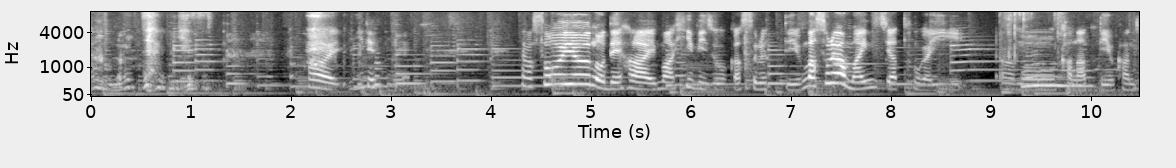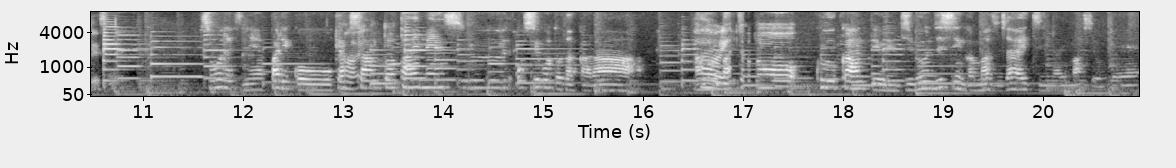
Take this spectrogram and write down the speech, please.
うんめっちゃいいです。はい、いいですね。でもそういうので、はい、まあ日々浄化するっていう、まあそれは毎日やった方がいいあうんのかなっていう感じですね。そうですね。やっぱりこうお客さんと対面するお仕事だから、あのはい場所の空間っていうより自分自身がまず第一になりますよね。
